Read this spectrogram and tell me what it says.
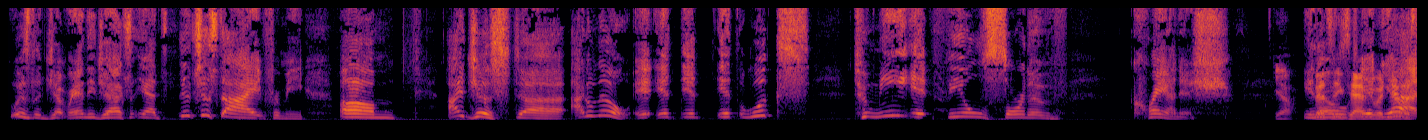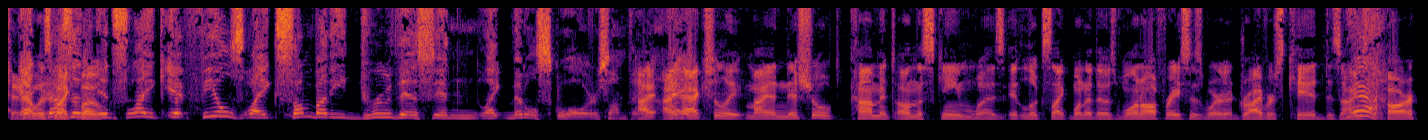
who was the Randy Jackson? Yeah, it's it's just I for me. Um, I just uh, I don't know. It it it it looks to me it feels sort of crayonish. Yeah, You That's know, exactly it- what yeah, Noah said. That was my quote. It's like it feels like somebody drew this in like middle school or something. I, I actually, my initial comment on the scheme was it looks like one of those one off races where a driver's kid designs Yeah. the car.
